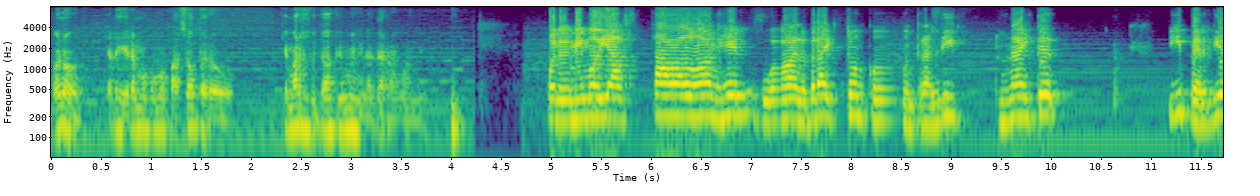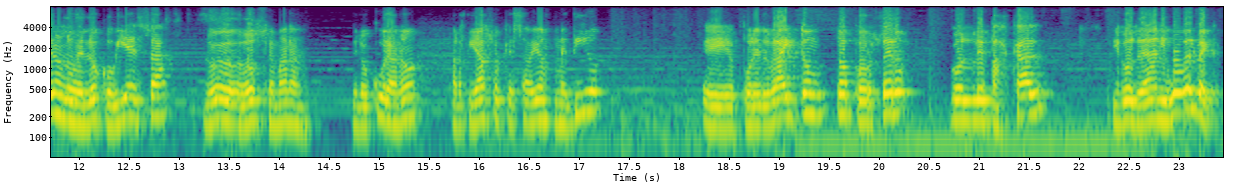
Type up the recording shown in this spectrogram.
bueno, ya les diremos cómo pasó, pero ¿qué más resultados tuvimos en Inglaterra, Juan? Por el mismo día, sábado, Ángel jugaba el Brighton contra el Leeds United y perdieron los de Loco Bielsa luego de dos semanas de locura, ¿no? Partidazos que se habían metido eh, por el Brighton, 2 por 0, gol de Pascal y gol de Danny Welbeck,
